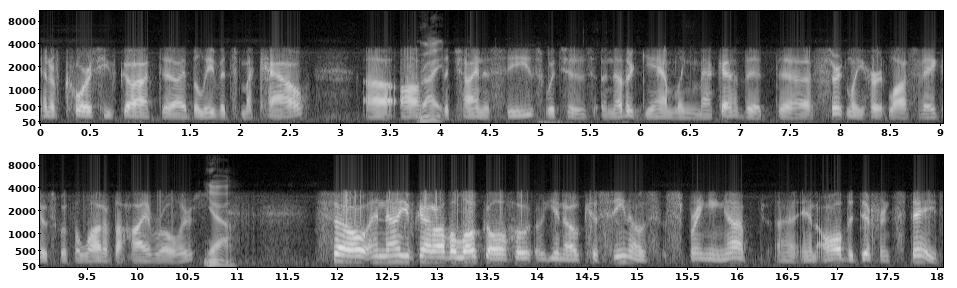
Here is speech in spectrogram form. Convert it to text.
And of course, you've got uh, I believe it's Macau uh, off Right. the China Seas, which is another gambling mecca that uh, certainly hurt Las Vegas with a lot of the high rollers. Yeah. So, and now you've got all the local, ho- you know, casinos springing up uh, in all the different states,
